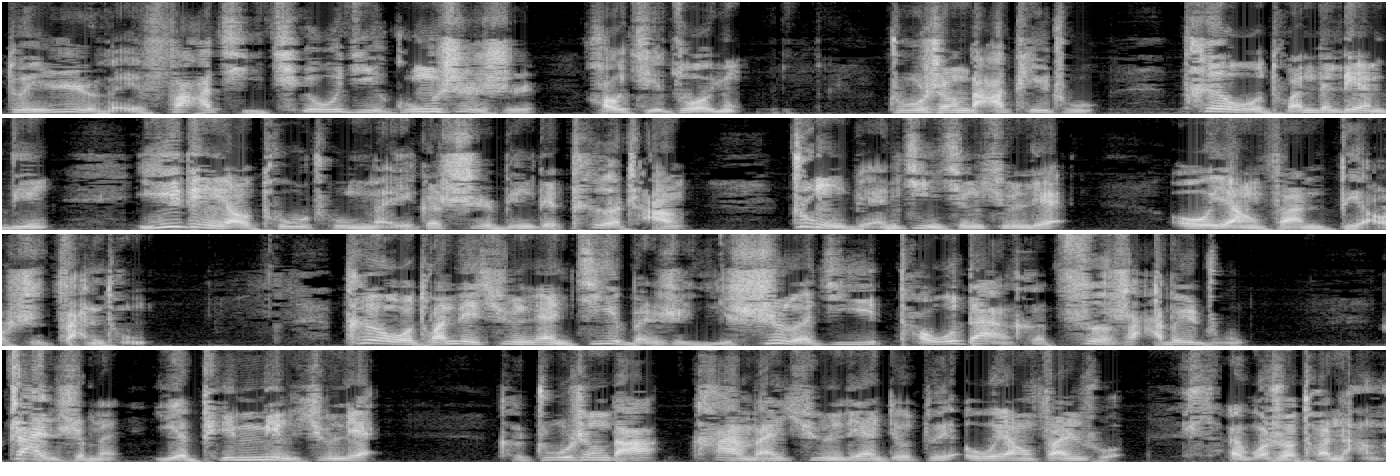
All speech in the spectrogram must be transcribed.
对日伪发起秋季攻势时好起作用。朱生达提出。特务团的练兵一定要突出每个士兵的特长，重点进行训练。欧阳帆表示赞同。特务团的训练基本是以射击、投弹和刺杀为主，战士们也拼命训练。可朱生达看完训练，就对欧阳帆说：“哎，我说团长啊，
